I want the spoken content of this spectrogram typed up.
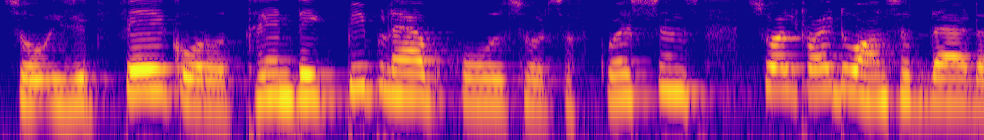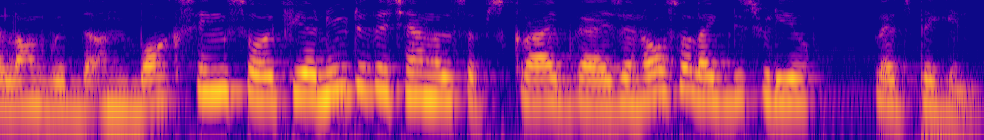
So is it fake or authentic? People have all sorts of questions. So I'll try to answer that along with the unboxing. So if you're new to the channel, subscribe guys and also like this video. Let's begin.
